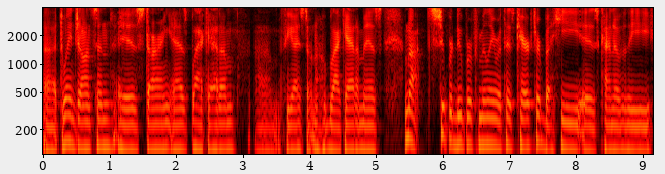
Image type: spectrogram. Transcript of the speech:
Uh, Dwayne Johnson is starring as Black Adam. Um, if you guys don't know who Black Adam is, I'm not super duper familiar with his character, but he is kind of the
